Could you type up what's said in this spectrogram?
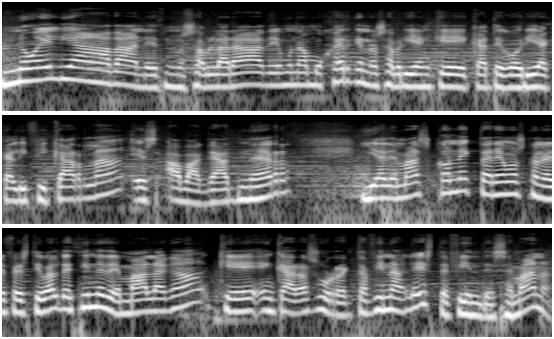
Noelia Adánez nos hablará de una mujer que no sabría en qué categoría calificarla, es Ava Gardner, y además conectaremos con el Festival de Cine de Málaga, que encara su recta final este fin de semana.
